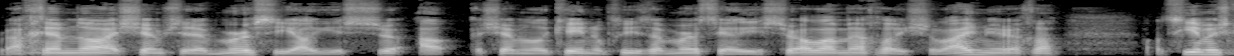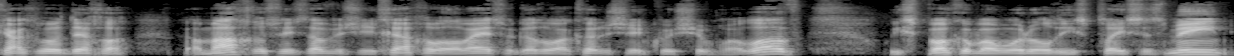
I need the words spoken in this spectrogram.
Rachem No, Hashem should have mercy Yisrael. Hashem Elokeinu, please have mercy Yisrael Amecha, Yisraelim Yirecha. We spoke about what all these places mean.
